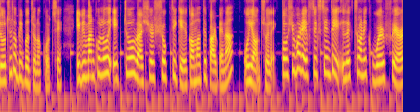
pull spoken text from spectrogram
জটিল বিপজ্জনক করছে। এই বিমানগুলো একটুও রাশিয়ার শক্তিকে কমাতে পারবে না ওই অঞ্চলে। পশ্চিমার এফ সিক্সটিনতে ইলেকট্রনিক ওয়ারফেয়ার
